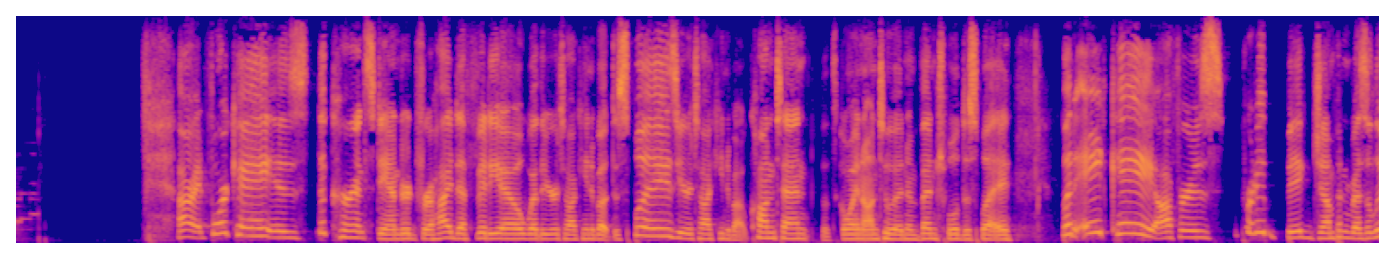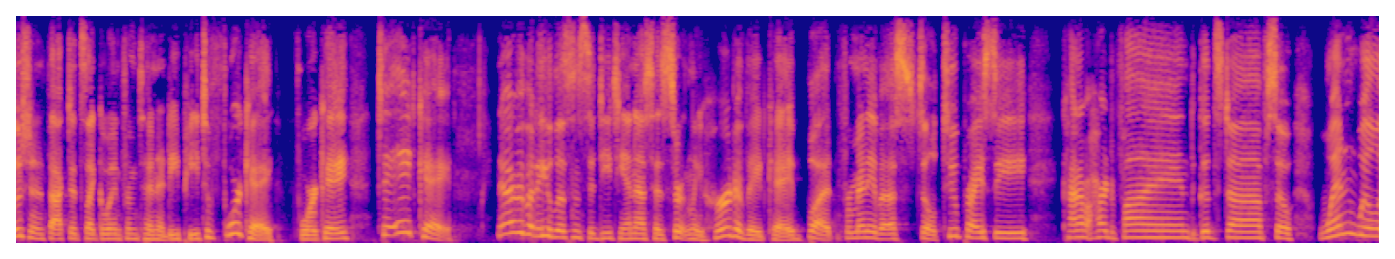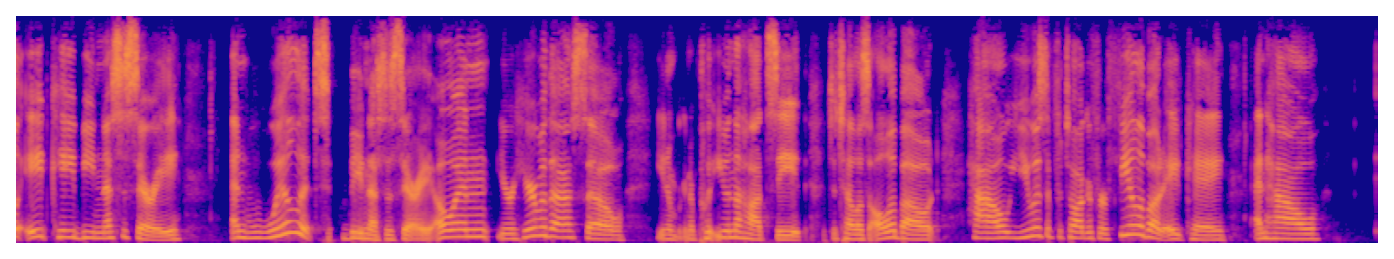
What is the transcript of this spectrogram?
All right, 4K is the current standard for high def video, whether you're talking about displays, you're talking about content that's going onto an eventual display. But 8K offers pretty big jump in resolution. In fact, it's like going from 1080p to 4K, 4K to 8K. Now, everybody who listens to DTNS has certainly heard of 8K, but for many of us, still too pricey, kind of hard to find, the good stuff. So, when will 8K be necessary? And will it be necessary? Owen, you're here with us. So, you know, we're going to put you in the hot seat to tell us all about how you as a photographer feel about 8K and how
